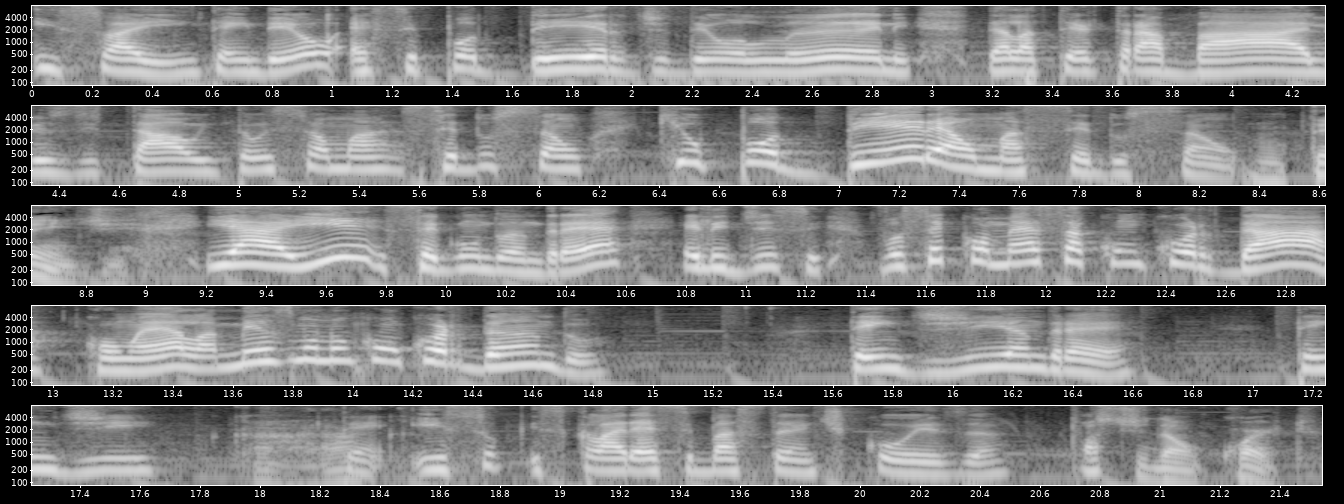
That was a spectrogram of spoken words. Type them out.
isso aí, entendeu? Esse poder de Deolane, dela ter trabalhos e tal. Então isso é uma sedução, que o poder é uma sedução. Entendi. E aí, segundo André, ele disse: você começa a concordar com ela, mesmo não concordando. Entendi, André. Entendi. Caraca. Tem- Isso esclarece bastante coisa. Posso te dar um corte?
